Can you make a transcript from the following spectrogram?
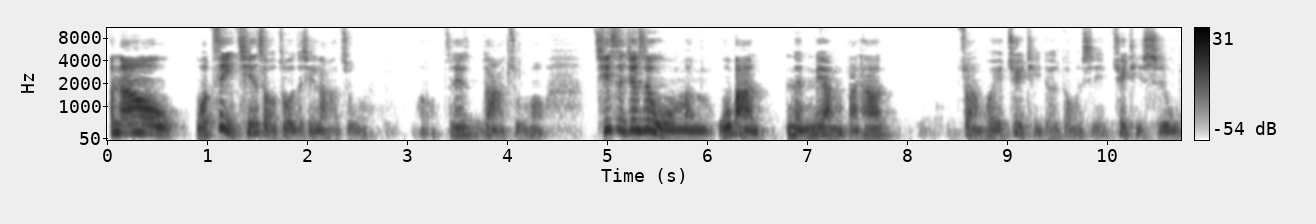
啊。然后我自己亲手做这些蜡烛，好，这些蜡烛哈，其实就是我们我把能量把它转回具体的东西，具体事物，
